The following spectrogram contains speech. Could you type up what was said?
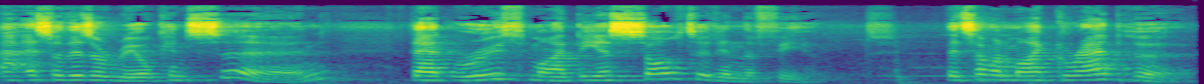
Uh, so there's a real concern that Ruth might be assaulted in the field, that someone might grab her.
